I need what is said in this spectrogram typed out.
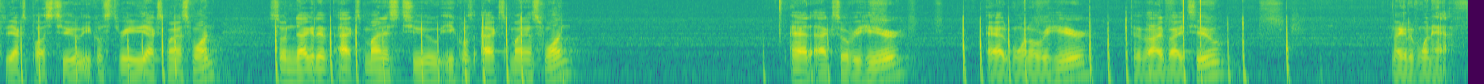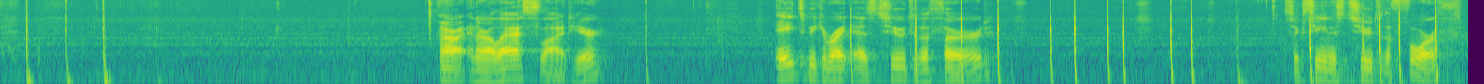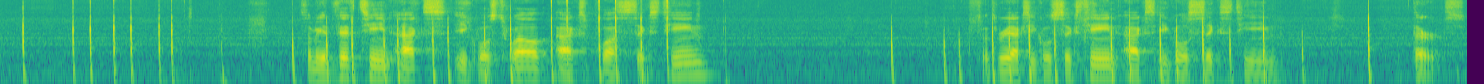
to the x plus 2 equals 3 to the x minus 1. So negative x minus 2 equals x minus 1. Add x over here. Add 1 over here. Divide by 2. Negative 1 half. All right, and our last slide here. 8 we can write as 2 to the third. 16 is 2 to the fourth. So we get 15x equals 12x plus 16. So 3x equals 16, x equals 16 thirds.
